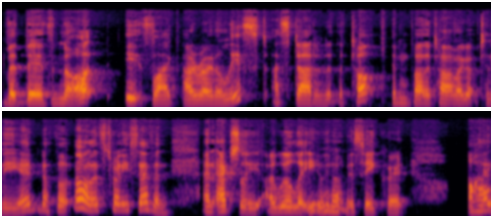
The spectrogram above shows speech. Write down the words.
but there's not. It's like I wrote a list. I started at the top, and by the time I got to the end, I thought, oh, that's 27. And actually, I will let you in on a secret. I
